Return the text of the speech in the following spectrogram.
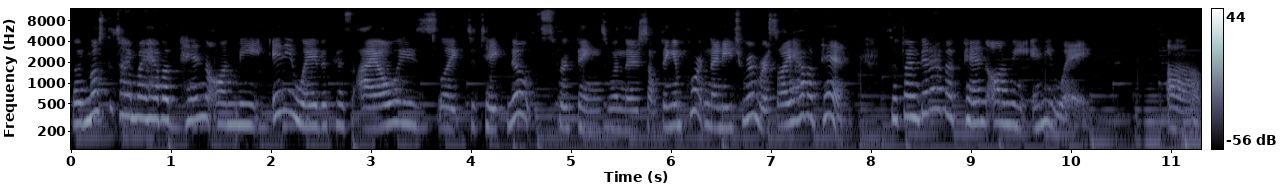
but most of the time I have a pen on me anyway because I always like to take notes for things when there's something important I need to remember. So I have a pen. So if I'm gonna have a pen on me anyway, um,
